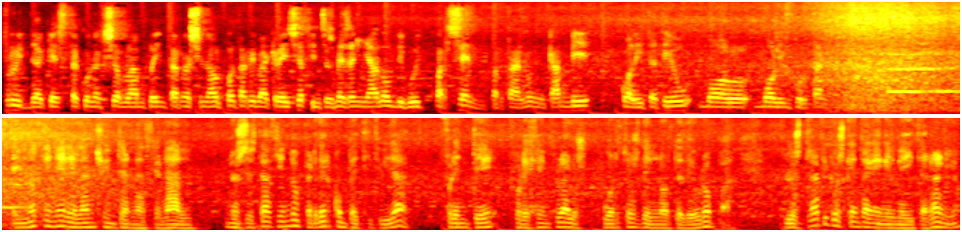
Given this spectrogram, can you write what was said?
fruit d'aquesta connexió amb l'ample internacional, pot arribar a créixer fins a més enllà del 18%. Per tant, un canvi qualitatiu molt, molt important. El no tener el ancho internacional nos está haciendo perder competitividad frente, por ejemplo, a los puertos del norte de Europa. Los tráficos que entran en el Mediterráneo,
